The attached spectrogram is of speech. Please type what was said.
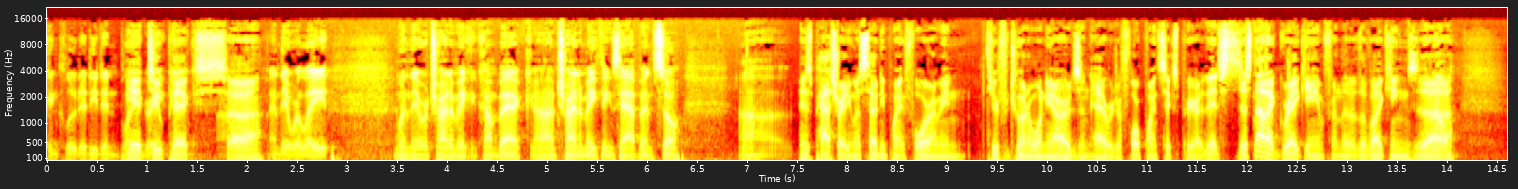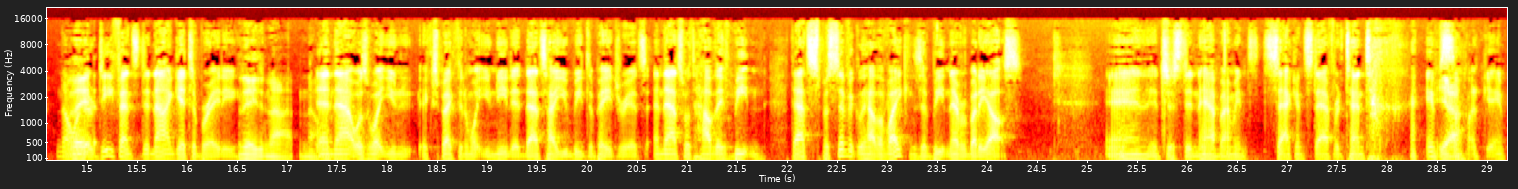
had- included, he didn't play. he had two picks, Uh, uh, and they were late when they were trying to make a comeback, uh, trying to make things happen. So. Uh, His pass rating was seventy point four. I mean, threw for two hundred one yards and average of four point six per yard. It's just not a great game from the the Vikings. Uh, no, They- their defense did not get to Brady. They did not. No, and that was what you expected and what you needed. That's how you beat the Patriots, and that's with how they've beaten. That's specifically how the Vikings have beaten everybody else, and it just didn't happen. I mean, sacking Stafford ten times Yeah. in one game,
